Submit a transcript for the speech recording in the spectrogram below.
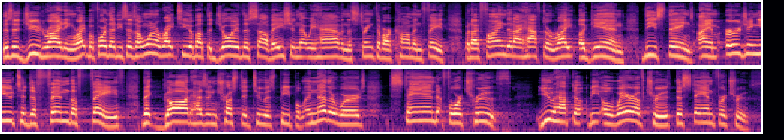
This is Jude writing. Right before that, he says, I want to write to you about the joy of the salvation that we have and the strength of our common faith. But I find that I have to write again these things. I am urging you to defend the faith that God has entrusted to his people. In other words, stand for truth. You have to be aware of truth to stand for truth.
